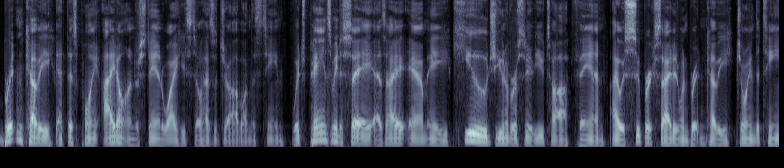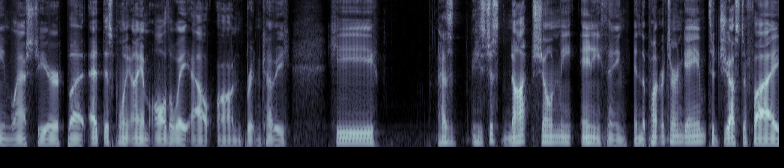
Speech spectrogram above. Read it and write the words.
Britton Covey, at this point, I don't understand why he still has a job on this team, which pains me to say as I am a huge University of Utah fan. I was super excited when Britton Covey joined the team last year, but at this point, I am all the way out on Britton Covey. He has he's just not shown me anything in the punt return game to justify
